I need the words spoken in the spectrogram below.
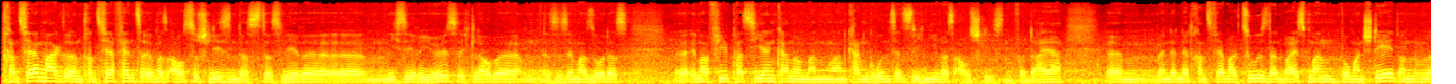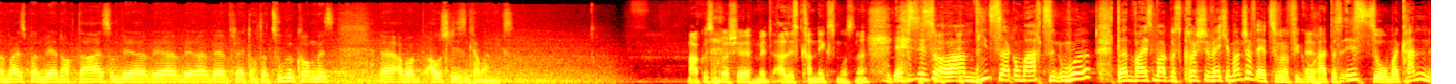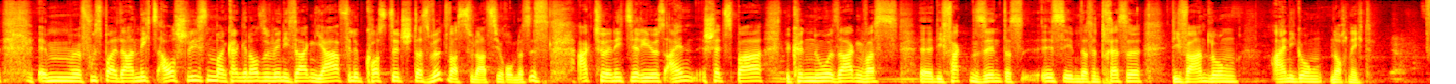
Transfermarkt oder ein Transferfenster irgendwas auszuschließen, das, das wäre äh, nicht seriös. Ich glaube, es ist immer so, dass äh, immer viel passieren kann und man, man kann grundsätzlich nie was ausschließen. Von daher, ähm, wenn dann der Transfermarkt zu ist, dann weiß man, wo man steht und dann weiß man, wer noch da ist und wer, wer, wer, wer vielleicht noch dazugekommen ist. Äh, aber ausschließen kann man nichts. Markus Krösche mit alles kann nichts muss, ne? Ja, es ist so, aber am Dienstag um 18 Uhr, dann weiß Markus Krösche, welche Mannschaft er zur Verfügung ja. hat. Das ist so. Man kann im Fußball da nichts ausschließen. Man kann genauso wenig sagen, ja, Philipp Kostic, das wird was zu Lazio Rom. Das ist aktuell nicht seriös einschätzbar. Wir können nur sagen, was äh, die Fakten sind. Das ist eben das Interesse, die Verhandlungen, Einigung noch nicht.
